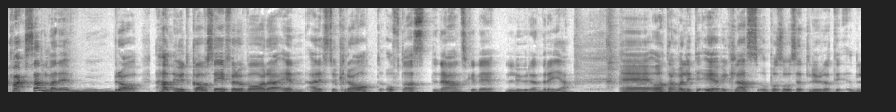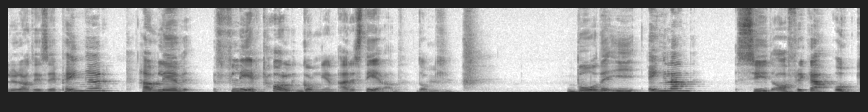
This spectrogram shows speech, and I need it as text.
kvacksalvare. Mm, Bra. Han utgav sig för att vara en aristokrat oftast, när han skulle lurendreja. Eh, och att han var lite överklass och på så sätt lurade, till, lurade han till sig pengar. Han blev flertal gånger arresterad dock. Både i England, Sydafrika och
